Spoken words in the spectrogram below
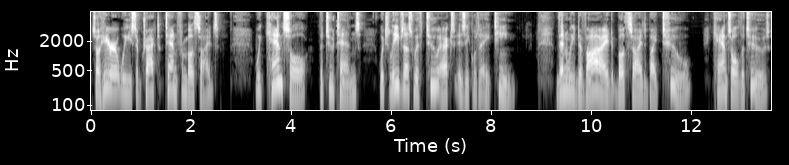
So here we subtract 10 from both sides. We cancel the two tens, which leaves us with 2x is equal to 18. Then we divide both sides by 2, cancel the 2's,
